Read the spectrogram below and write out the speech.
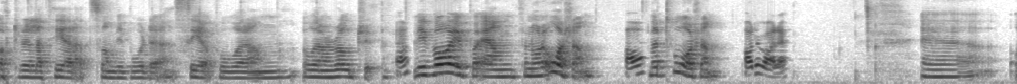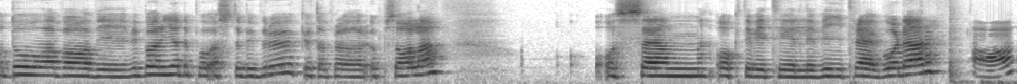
örtrelaterat som vi borde se på våran, våran roadtrip. Ja. Vi var ju på en för några år sedan. Ja. Var det två år sedan? Ja, det var det. Eh, och då var vi, vi började på Österbybruk utanför Uppsala. Och sen åkte vi till Vi trädgårdar. Ja,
